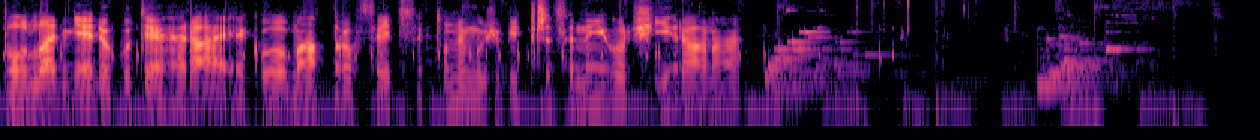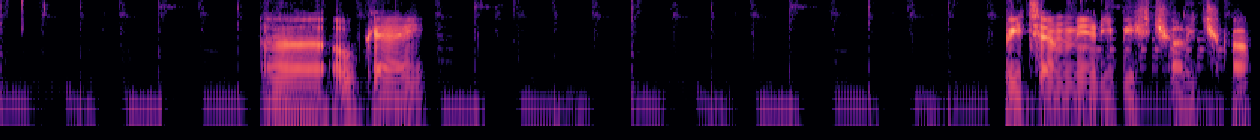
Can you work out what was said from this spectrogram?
Podle mě, dokud je hra jako má profit, tak to nemůže být přece nejhorší hra, ne? Uh, OK. Více mi líbí včelička.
